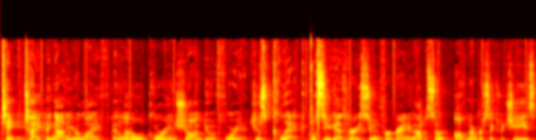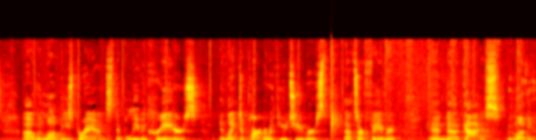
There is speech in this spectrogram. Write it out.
Take typing out of your life and let old Corey and Sean do it for you. Just click. We'll see you guys very soon for a brand new episode of Number Six with Cheese. Uh, we love these brands that believe in creators and like to partner with YouTubers. That's our favorite. And uh, guys, we love you.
